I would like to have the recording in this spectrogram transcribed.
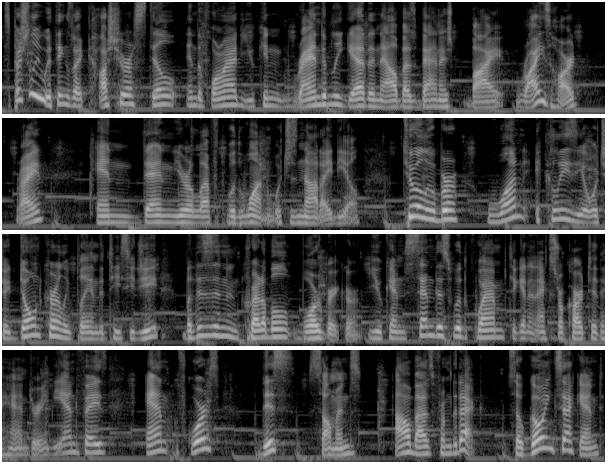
especially with things like Kashtira still in the format. You can randomly get an Albaz banished by Rise Heart, right? And then you're left with one, which is not ideal. Two Aluber, one Ecclesia, which I don't currently play in the TCG, but this is an incredible board breaker. You can send this with Quem to get an extra card to the hand during the end phase, And of course, this summons Albaz from the deck. So going second,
